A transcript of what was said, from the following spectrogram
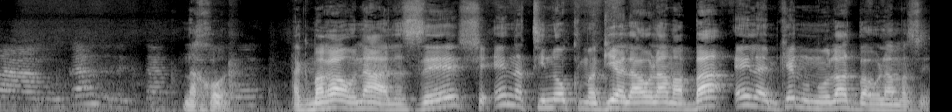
המורכב הזה? זה קצת... נכון. הגמרא עונה על זה שאין התינוק מגיע לעולם הבא, אלא אם כן הוא נולד בעולם הזה.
